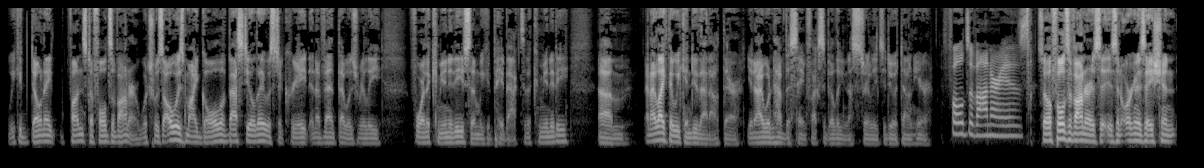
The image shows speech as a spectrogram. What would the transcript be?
we could donate funds to Folds of Honor, which was always my goal of Bastille Day, was to create an event that was really for the community, so then we could pay back to the community. Um, and I like that we can do that out there. You know, I wouldn't have the same flexibility necessarily to do it down here. Folds of Honor is So Folds of Honor is, is an organization.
